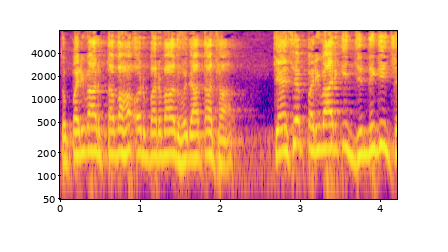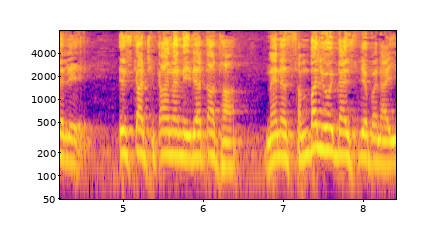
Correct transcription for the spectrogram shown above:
तो परिवार तबाह और बर्बाद हो जाता था। कैसे परिवार की ज़िंदगी चले, इसका ठिकाना नहीं रहता था। मैंने संबल योजना इसलिए बनाई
